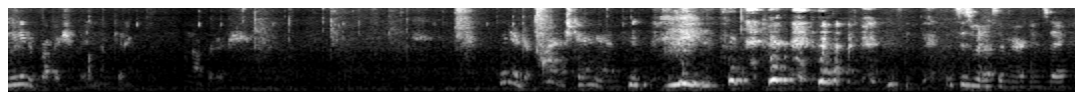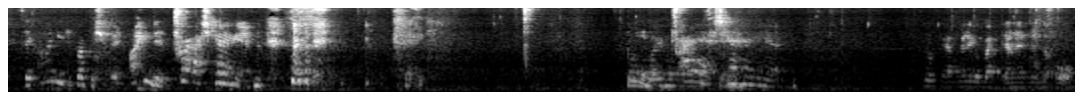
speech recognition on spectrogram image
we need a rubbish bin. I'm kidding. I'm not British. We need a trash can. this is what us Americans say. It's like, I need a rubbish bin. I need a trash can. I need a trash can. Okay, I'm gonna go back down into the hole.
